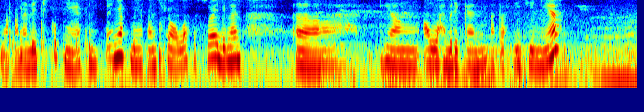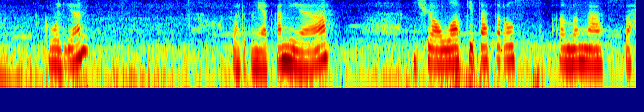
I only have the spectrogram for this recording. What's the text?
nggak akan ada cukupnya ya. Sebanyak-banyak insya Allah sesuai dengan uh, yang Allah berikan atas izinnya. Kemudian setelah kita niatkan ya insya Allah kita terus uh, mengasah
